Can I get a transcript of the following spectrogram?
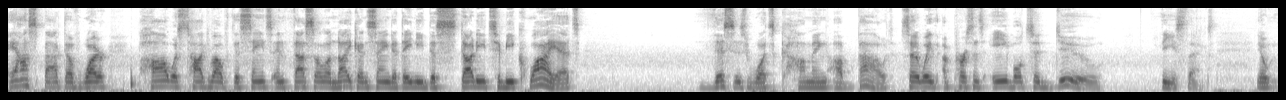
aspect of what Paul was talking about with the saints in Thessalonica and saying that they need to study to be quiet. This is what's coming about. So that way a person's able to do these things. You know,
